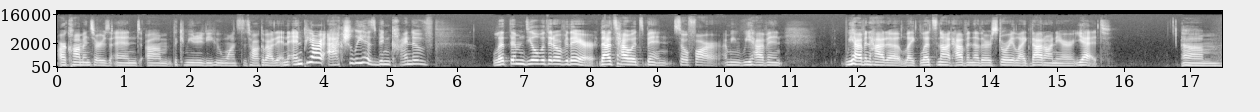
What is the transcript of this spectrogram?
our commenters and um, the community who wants to talk about it. And NPR actually has been kind of let them deal with it over there. That's how it's been so far. I mean, we haven't we haven't had a like let's not have another story like that on air yet. Um,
